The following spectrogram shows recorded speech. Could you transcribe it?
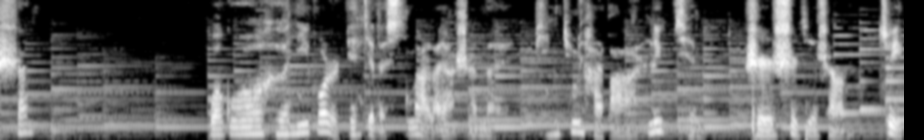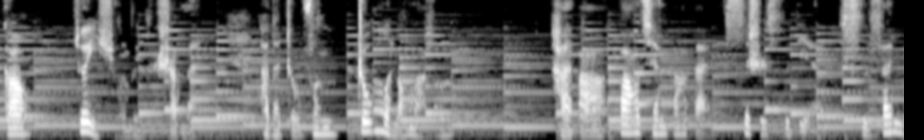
山。我国和尼泊尔边界的喜马拉雅山脉平均海拔六千米，是世界上最高、最雄伟的山脉。它的主峰珠穆朗玛峰，海拔八千八百四十四点四三米，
